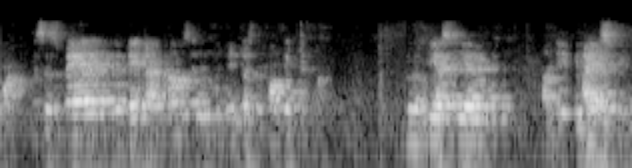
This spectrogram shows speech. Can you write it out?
point. This is where the data comes in and enters the public network through the PSTN or the ISP.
